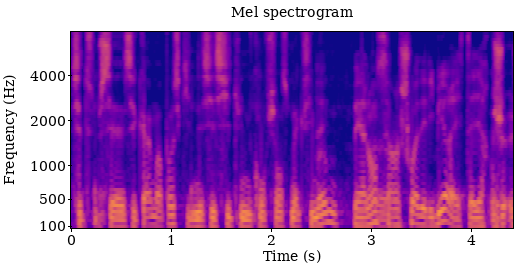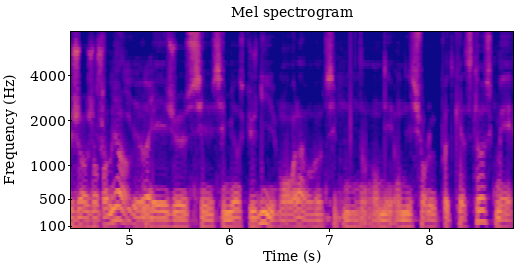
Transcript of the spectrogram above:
C'est quand même un poste qui nécessite une confiance maximum. Mais à Lens, euh, c'est un choix délibéré, c'est-à-dire J'entends bien, de, ouais. mais c'est bien ce que je dis. Bon voilà, on est, on est sur le podcast LOSC, mais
